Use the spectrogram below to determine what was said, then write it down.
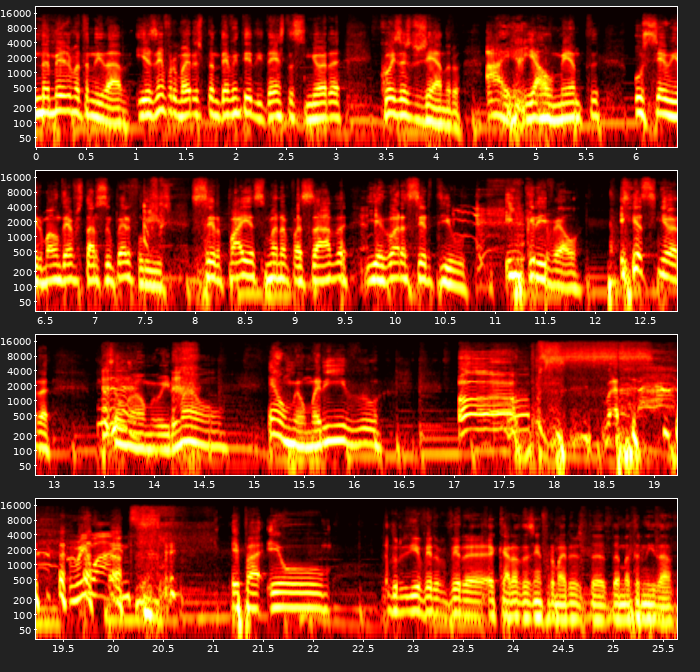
na mesma maternidade. E as enfermeiras, portanto, devem ter dito a esta senhora coisas do género. Ai, realmente, o seu irmão deve estar super feliz. Ser pai a semana passada e agora ser tio. Incrível. E a senhora, mas ele não é o meu irmão, é o meu marido. Ops! Rewind. Epá, eu adoraria ver, ver a, a cara das enfermeiras da, da maternidade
